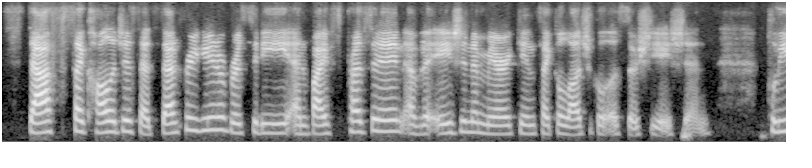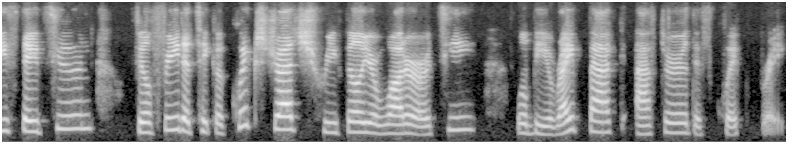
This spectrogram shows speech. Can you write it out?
staff psychologist at Stanford University and vice president of the Asian American Psychological Association. Please stay tuned. Feel free to take a quick stretch, refill your water or tea. We'll be right back after this quick break.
